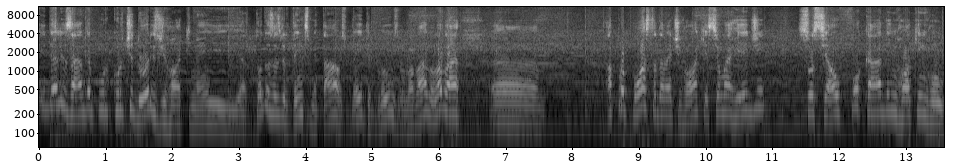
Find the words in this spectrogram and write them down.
idealizada por curtidores de rock, né? E uh, todas as vertentes metal, splatter, blues, blá blá blá blá blá. Uh, a proposta da Net Rock é ser uma rede social focada em rock and roll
